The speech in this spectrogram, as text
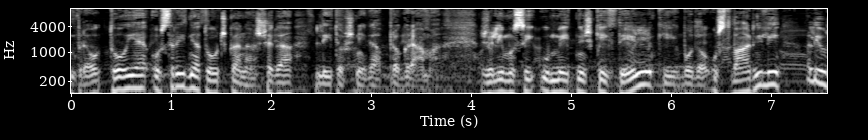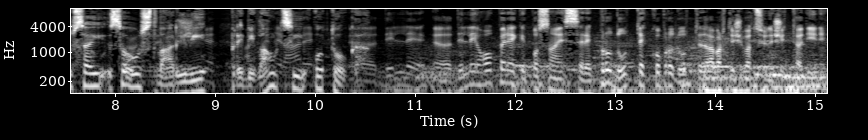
In prav to je osrednja točka našega letošnjega programa. Želimo si umetniških del, ki jih bodo ustvarili ali vsaj so ustvarili prebivalci otoka. Delle, delle opere, ki possono essere prodotte e coprodotte dalla partecipazione cittadini.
